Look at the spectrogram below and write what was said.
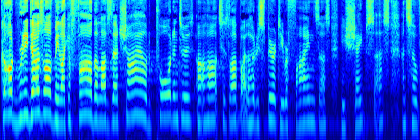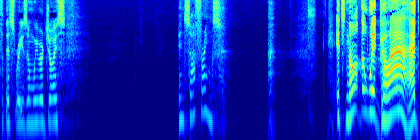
God really does love me like a father loves their child, poured into his, our hearts his love by the Holy Spirit. He refines us, he shapes us. And so, for this reason, we rejoice in sufferings. It's not that we're glad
